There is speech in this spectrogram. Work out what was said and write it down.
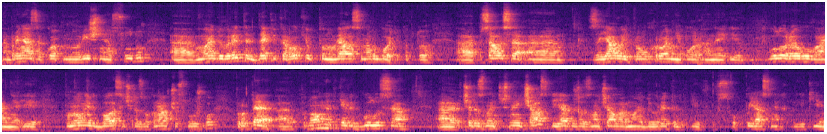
набрання законного рішення суду моя довіритель декілька років поновлялася на роботі, тобто писалися заяви і правоохоронні органи, і було реагування, і поновлення відбувалося через виконавчу службу. Проте е, поновлення таке відбулося е, через значний час, і як вже зазначала моя довіритель і в поясненнях, які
